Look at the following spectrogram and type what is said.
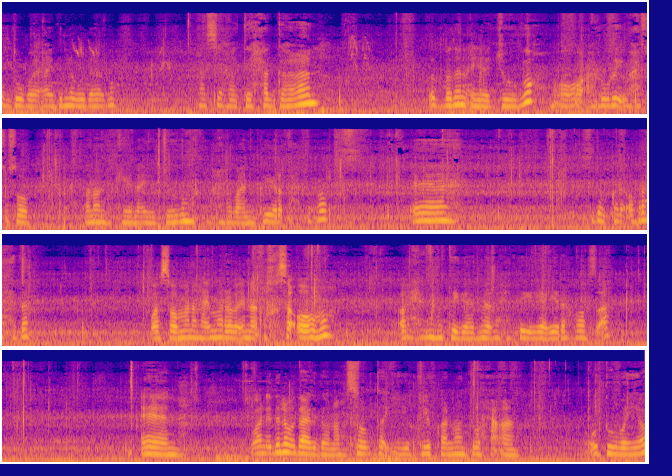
u duubay aan idinla wadaago. Hase ahaatee xaggan dad badan ayaa joogo oo caruuri waxaas u soo banaanka keena ayaa jooga. Marka waxaan rabaa inaan ka yara dhexbaxo sidoo kale oraxda. Waa soomanahay ma raba inaan dhaqso oomo. Oraxda ma tegaan meel waxaan tegayaa yara hoos ah. Waan idinla wadaagi doonaa sababta iyo kilibkan maanta waxa aan u duubayo.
